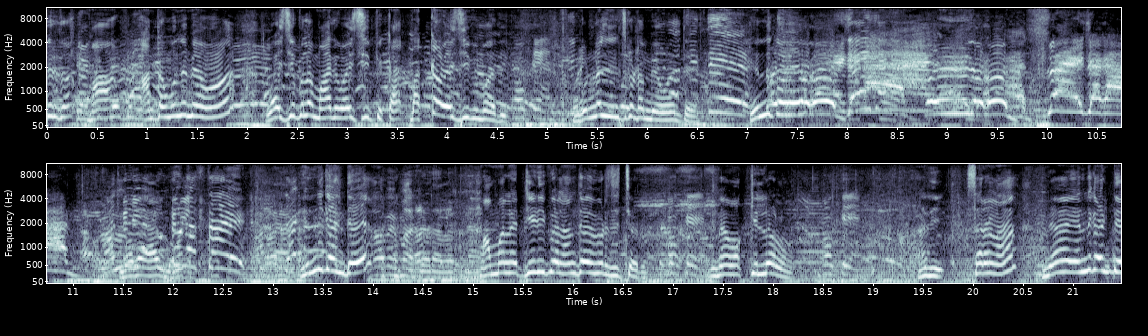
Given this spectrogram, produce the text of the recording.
తిరుగుతాం. మా అంతకుముందు మేము వైసీపీలో మాది వైసీపీ పక్క వైసీపీ మాది. గుండెలు నిలుచుకుంటాం మేము అంతే. ఎందుకు. ఎందుకంటే మమ్మల్ని టీడీపీ వాళ్ళు అంతా విమర్శించారు. మేము ఒక కిల్లోలం. అది సరేనా? మేము ఎందుకంటే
